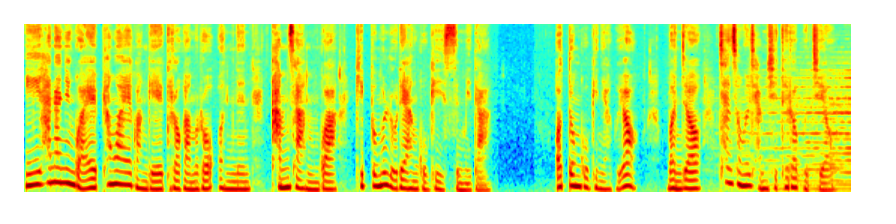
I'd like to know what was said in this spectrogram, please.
이 하나님과의 평화의 관계에 들어감으로 얻는 감사함과 기쁨을 노래한 곡이 있습니다. 어떤 곡이냐고요? 먼저 찬송을 잠시 들어보지요.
